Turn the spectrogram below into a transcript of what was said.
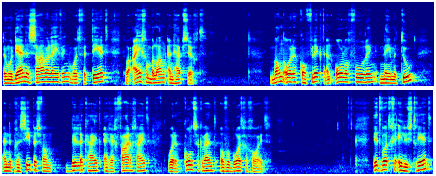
De moderne samenleving wordt verteerd door eigenbelang en hebzucht. Wanorde, conflict en oorlogvoering nemen toe en de principes van billijkheid en rechtvaardigheid worden consequent overboord gegooid. Dit wordt geïllustreerd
